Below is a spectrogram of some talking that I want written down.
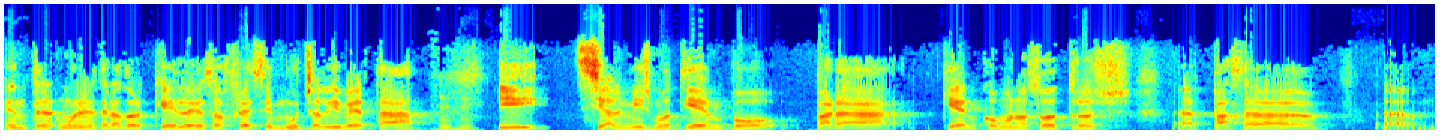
un entrenador que les ofrece mucha libertad uh -huh. y si al mismo tiempo para quien como nosotros uh, pasa Um,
